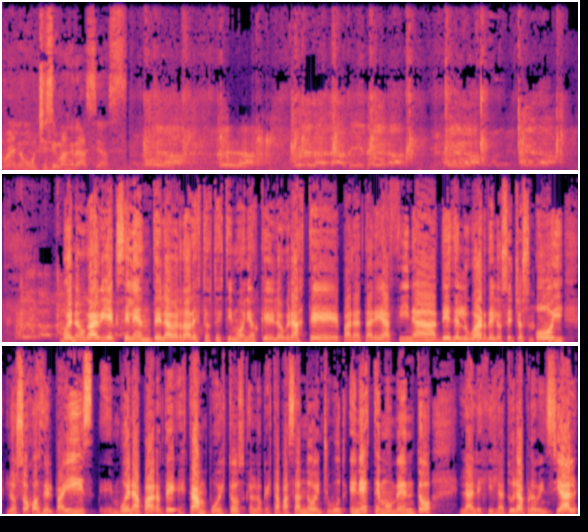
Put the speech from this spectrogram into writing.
Bueno, muchísimas gracias. Bueno, Gaby, excelente, la verdad, estos testimonios que lograste para Tarea Fina desde el lugar de los hechos. Hoy los ojos del país, en buena parte, están puestos en lo que está pasando en Chubut. En este momento, la legislatura provincial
